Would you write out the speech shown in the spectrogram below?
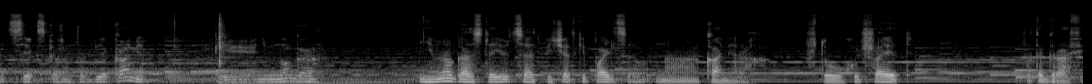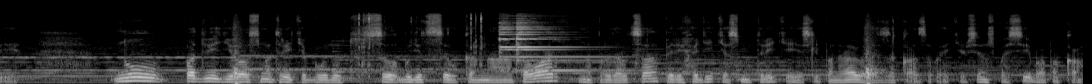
отсек, скажем так, для камер. И немного... Немного остаются отпечатки пальцев на камерах, что ухудшает фотографии. Ну, под видео, смотрите, будут, ссыл, будет ссылка на товар, на продавца. Переходите, смотрите, если понравилось, заказывайте. Всем спасибо, пока.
